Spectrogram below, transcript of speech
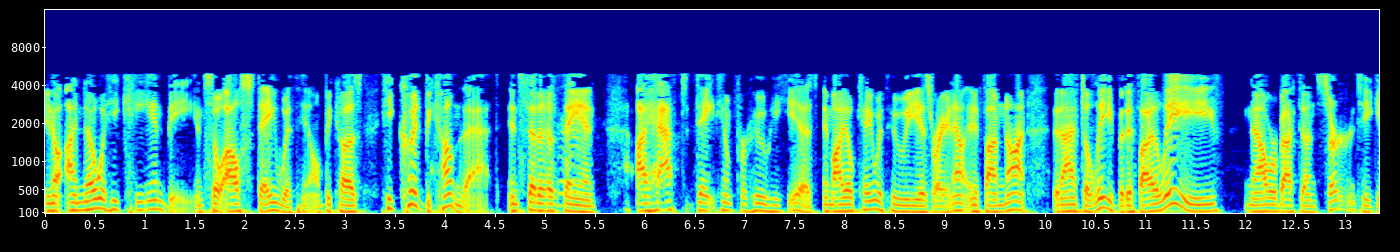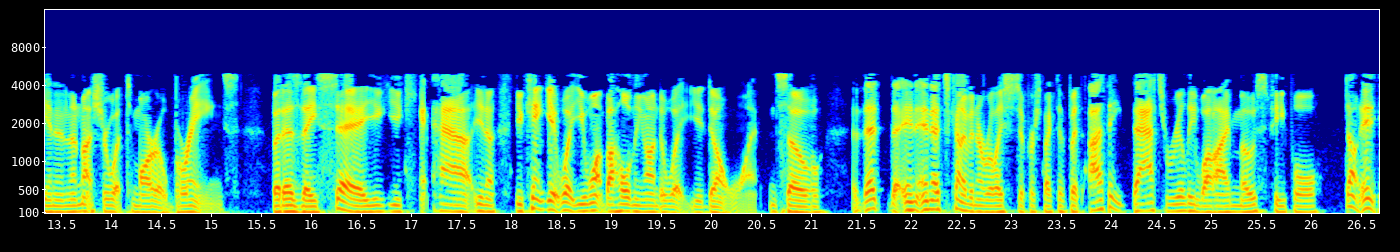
You know, I know what he can be, and so I'll stay with him because he could become that. Instead of sure. saying, I have to date him for who he is. Am I okay with who he is right now? And if I'm not, then I have to leave. But if I leave, now we're back to uncertainty again, and I'm not sure what tomorrow brings. But as they say, you you can't have you know you can't get what you want by holding on to what you don't want. And so that and, and that's kind of in a relationship perspective. But I think that's really why most people don't. And,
